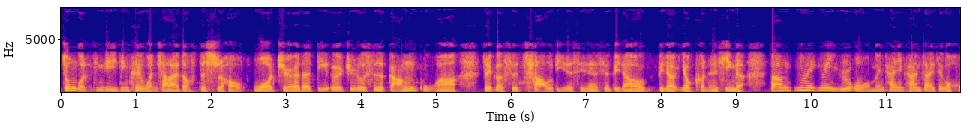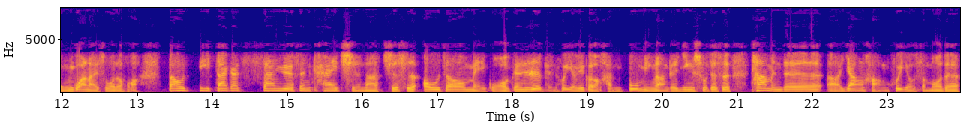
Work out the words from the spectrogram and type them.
中国的经济已经可以稳下来的的时候，我觉得第二季度是港股啊，这个是抄底的时间是比较比较有可能性的。当因为因为如果我们看一看，在这个宏观来说的话，到第大概三月份开始呢，其实欧洲、美国跟日本会有一个很不明朗的因素，就是他们的啊央行会有什么的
